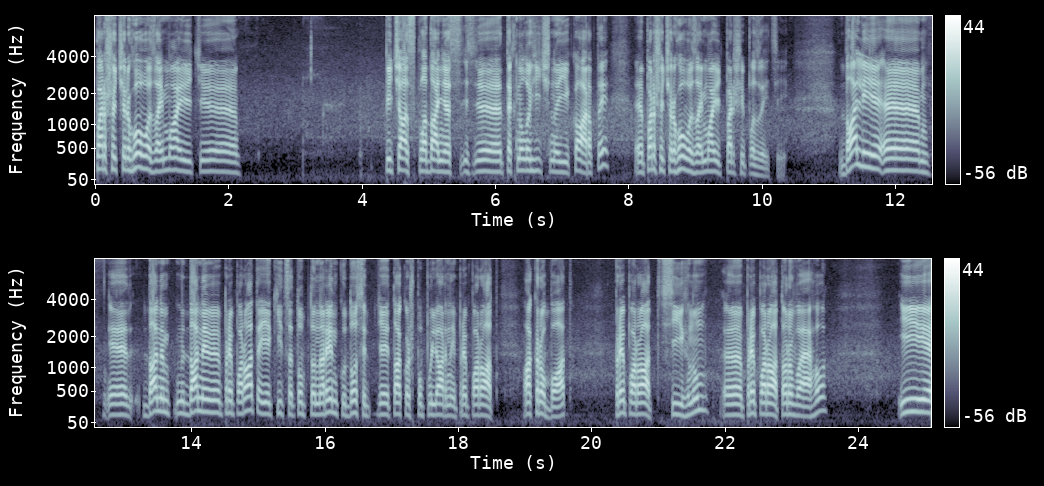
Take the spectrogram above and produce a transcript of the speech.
першочергово займають е, під час складання е, технологічної карти, е, першочергово займають перші позиції. Далі е, дані препарати, які це тобто на ринку досить також популярний препарат Акробат, препарат Сігнум, препарат Орвего. І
